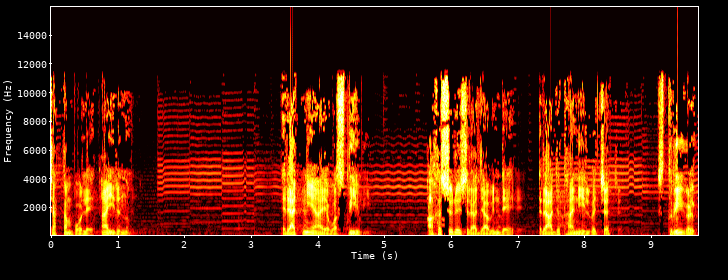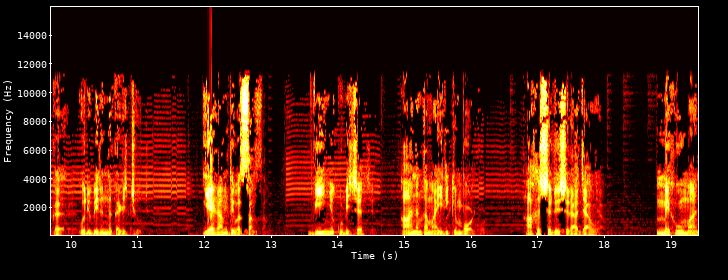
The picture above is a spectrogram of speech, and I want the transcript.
ചട്ടം പോലെ ആയിരുന്നു. രാജ്ഞിയായ വസ്തിയും അഹസുരേഷ് രാജാവിന്റെ രാജധാനിയിൽ വെച്ച് സ്ത്രീകൾക്ക് ഒരു വിരുന്ന് കഴിച്ചു. ഏഴാം ദിവസം വീഞ്ഞു കുടിച്ച് ആനന്ദമായിരിക്കുമ്പോൾ അഹശ്വരേഷ് രാജാവ് മെഹൂമാൻ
